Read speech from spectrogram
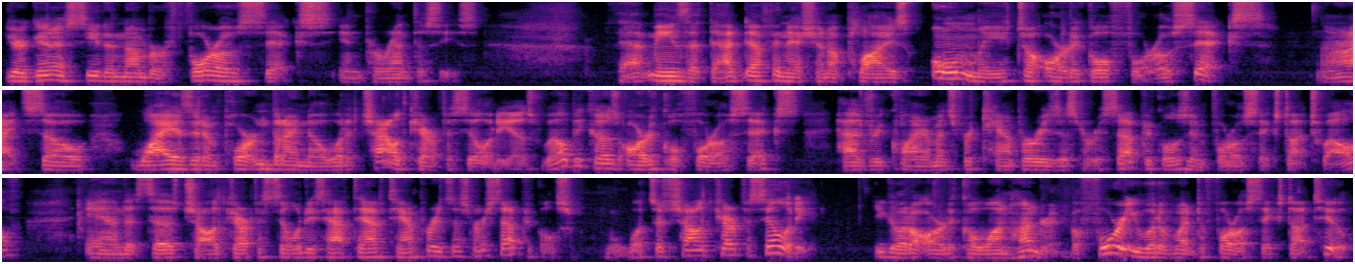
you're going to see the number 406 in parentheses. That means that that definition applies only to Article 406. All right, so why is it important that I know what a child care facility is? Well, because Article 406 has requirements for tamper-resistant receptacles in 406.12, and it says child care facilities have to have tamper-resistant receptacles. Well, what's a child care facility? You go to Article 100. Before you would have went to 406.2.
